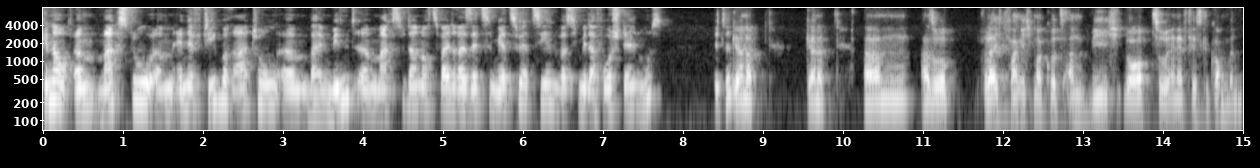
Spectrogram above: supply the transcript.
Genau, ähm, magst du ähm, NFT-Beratung ähm, bei Mint, ähm, magst du da noch zwei, drei Sätze mehr zu erzählen, was ich mir da vorstellen muss? Bitte? Gerne, gerne. Ähm, also vielleicht fange ich mal kurz an, wie ich überhaupt zu NFTs gekommen bin.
